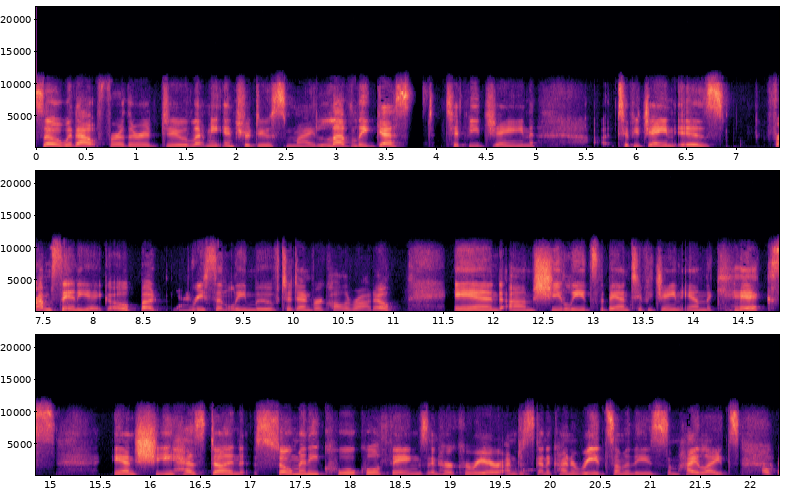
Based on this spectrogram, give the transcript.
So, without further ado, let me introduce my lovely guest, Tiffy Jane. Uh, Tiffy Jane is from San Diego, but yes. recently moved to Denver, Colorado. And um, she leads the band Tiffy Jane and the Kicks. And she has done so many cool, cool things in her career. I'm just going to kind of read some of these, some highlights. Oh,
